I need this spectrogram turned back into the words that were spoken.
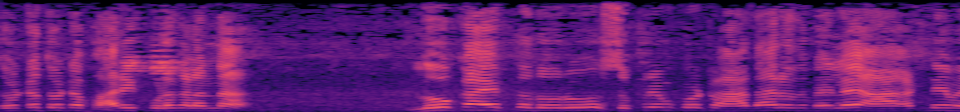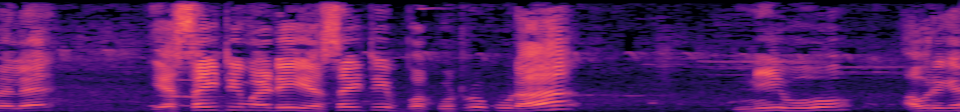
ದೊಡ್ಡ ದೊಡ್ಡ ಭಾರಿ ಕುಳಗಳನ್ನ ಲೋಕಾಯುಕ್ತದವರು, ಸುಪ್ರೀಂ ಕೋರ್ಟ್ ಆಧಾರದ ಮೇಲೆ, ಆ ಆಜ್ಞೆ ಮೇಲೆ ಎಸ್ ಐ ಟಿ ಮಾಡಿ ಎಸ್ ಐ ಟಿ ಕೊಟ್ಟರು ಕೂಡ ನೀವು ಅವರಿಗೆ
